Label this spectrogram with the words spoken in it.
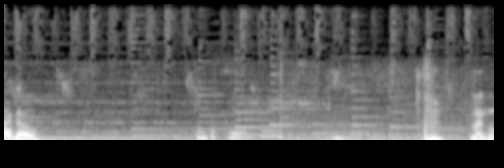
লাগাও। হুম লাগো।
